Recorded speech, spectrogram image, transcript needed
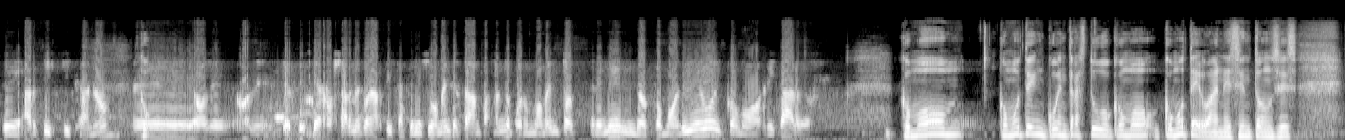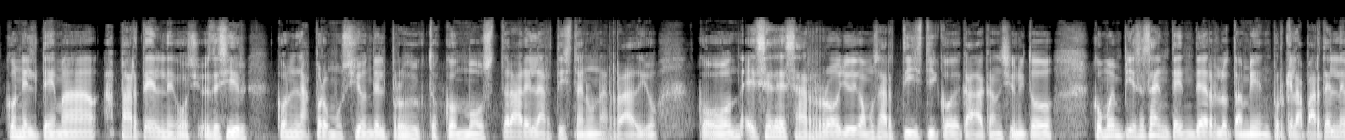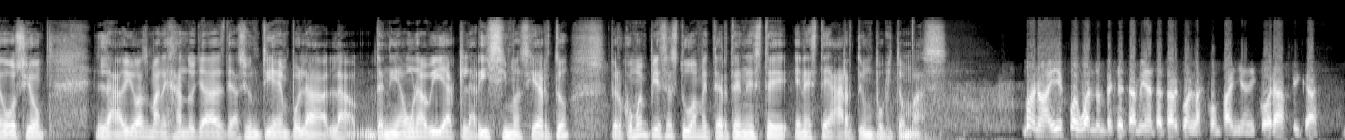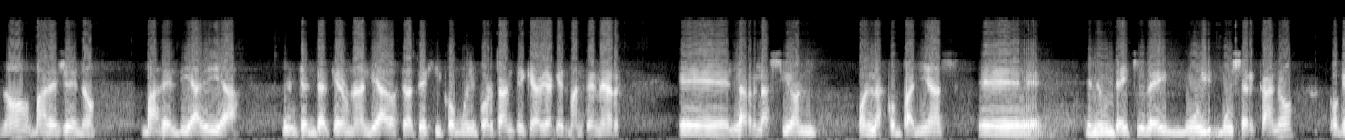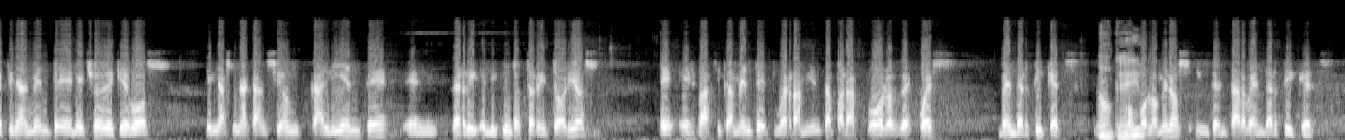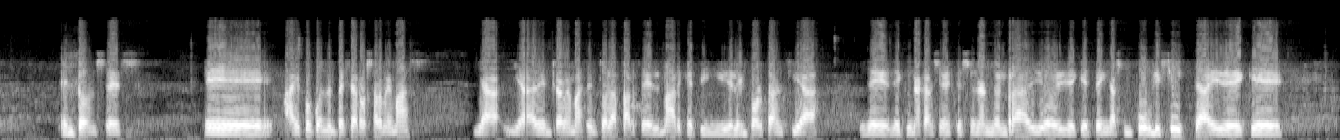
de artística, ¿no? Eh, o, de, o de, de, de, rozarme con artistas que en ese momento estaban pasando por un momento tremendo, como Diego y como Ricardo. ¿Cómo, cómo te encuentras tú o cómo, cómo te va en ese entonces con el tema aparte del negocio? Es decir, con la promoción del producto, con mostrar el artista en una radio, con ese desarrollo, digamos, artístico de cada canción y todo, ¿cómo empiezas a entenderlo también? Porque la parte del negocio la ibas manejando ya desde hace un tiempo y la tenía una vía clarísima, ¿cierto? Pero ¿cómo empiezas tú a meterte en este, en este arte un poquito más? Bueno, ahí fue cuando empecé también a tratar con las compañías discográficas, ¿no? Más de lleno, más del día a día, de entender que era un aliado estratégico muy importante y que había que mantener eh, la relación con las compañías eh, en un day to day muy, muy cercano, porque finalmente el hecho de que vos tengas una canción caliente en, terri en distintos territorios eh, es básicamente tu herramienta para poder después vender tickets, ¿no? Okay. O por lo menos intentar vender tickets. Entonces, eh, ahí fue cuando empecé a rozarme más y a, y a, adentrarme más en toda la parte del marketing y de la importancia de, de, que una canción esté sonando en radio y de que tengas un publicista y de que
